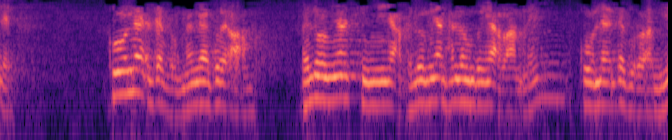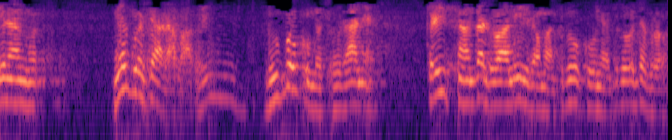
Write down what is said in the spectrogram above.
တဲ့ကိုယ်နဲ့အတက်ကိုမငဲ့ွက်အောင်ဘယ်လိုများဆင်ញရဘယ်လိုများနှလုံးသွင်းရပါမလဲကိုယ်နဲ့အတက်ကိုတော့အမြဲတမ်းငဲ့ွက်ကြတာပါပဲလူပုဂ္ဂိုလ်မဆိုတာနဲ့ တိရစ္ဆာန်တ attva လေးတော့မှသူတို့ကိုယ်နဲ့သူတို့အတက်ကိုတော့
